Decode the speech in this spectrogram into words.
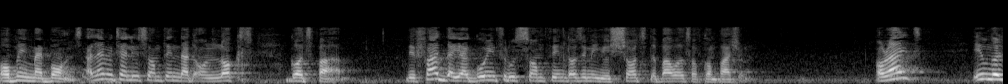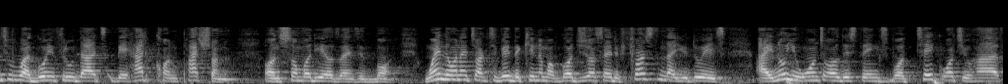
of me in my bonds. And let me tell you something that unlocks God's power. The fact that you are going through something doesn't mean you shut the bowels of compassion. Alright? Even though these people were going through that, they had compassion on somebody else that is born. When they wanted to activate the kingdom of God, Jesus said, the first thing that you do is, I know you want all these things, but take what you have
